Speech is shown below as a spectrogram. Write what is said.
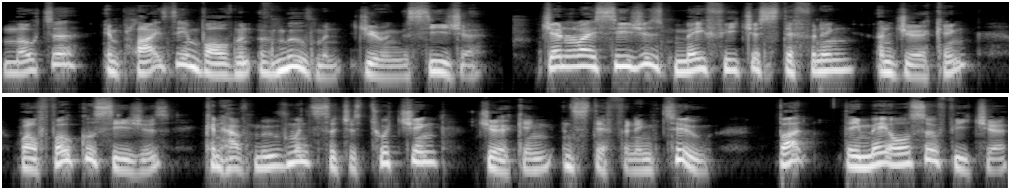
Motor implies the involvement of movement during the seizure. Generalized seizures may feature stiffening and jerking, while focal seizures can have movements such as twitching, jerking, and stiffening too, but they may also feature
